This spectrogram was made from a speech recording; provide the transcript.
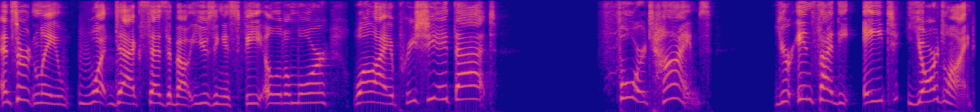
And certainly what Dak says about using his feet a little more, while I appreciate that, four times you're inside the eight yard line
